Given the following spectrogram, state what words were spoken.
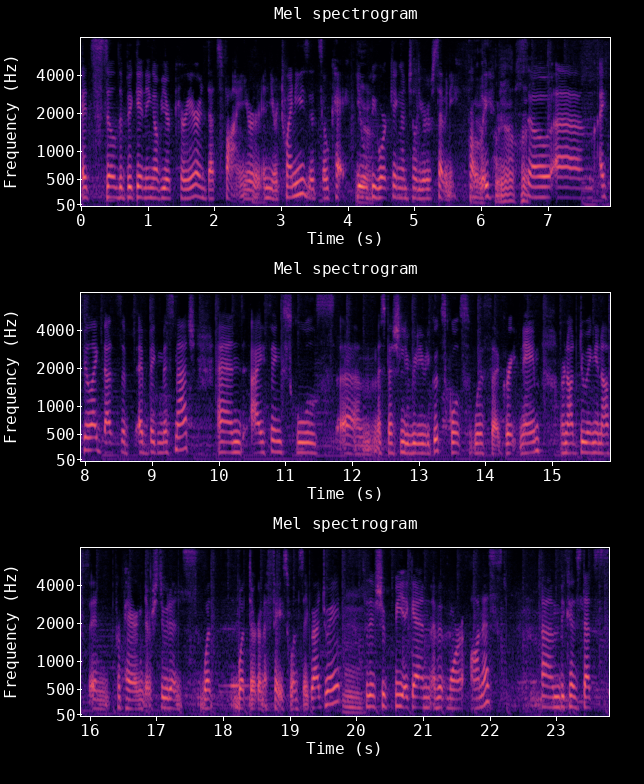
It's still the beginning of your career, and that's fine. You're in your 20s, it's okay. You will Yeah. be working until you're 70, probably. Yeah. so um, I feel like that's a, a big mismatch, and I think schools, um, especially really, really good schools with a great name, are not doing enough in preparing their students what what they're going to face once they graduate. So they should be again a bit more honest. Um, because that's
